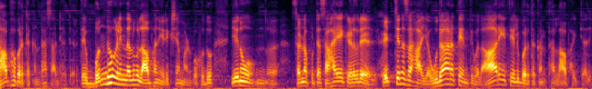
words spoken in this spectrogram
ಲಾಭ ಬರತಕ್ಕಂಥ ಸಾಧ್ಯತೆ ಇರುತ್ತೆ. ಬಂಧುಗಳಿಂದಲೂ ಲಾಭ ನಿರೀಕ್ಷೆ ಮಾಡಬಹುದು. ಏನೋ ಸಣ್ಣ ಪುಟ್ಟ ಸಹಾಯ ಕೇಳಿದ್ರೆ ಹೆಚ್ಚಿನ ಸಹಾಯ, ಉದಾರತೆ ಅಂತೀವಲ್ಲ, ಆ ರೀತಿಯಲ್ಲಿ ಬರತಕ್ಕಂಥ ಲಾಭ ಇತ್ಯಾದಿ.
